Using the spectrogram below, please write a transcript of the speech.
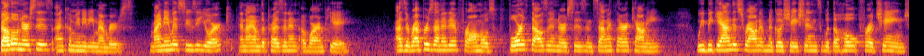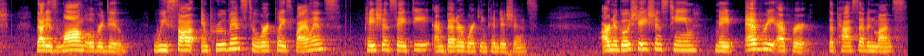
Fellow nurses and community members, my name is Susie York, and I am the president of RNPA. As a representative for almost 4,000 nurses in Santa Clara County, we began this round of negotiations with the hope for a change that is long overdue. We sought improvements to workplace violence, patient safety, and better working conditions. Our negotiations team made every effort the past seven months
